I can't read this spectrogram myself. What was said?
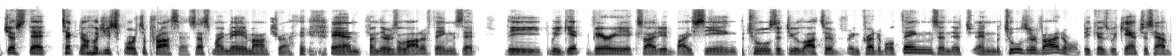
just that technology supports a process. That's my main mantra. and, and there's a lot of things that the we get very excited by seeing tools that do lots of incredible things and the, and the tools are vital because we can't just have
